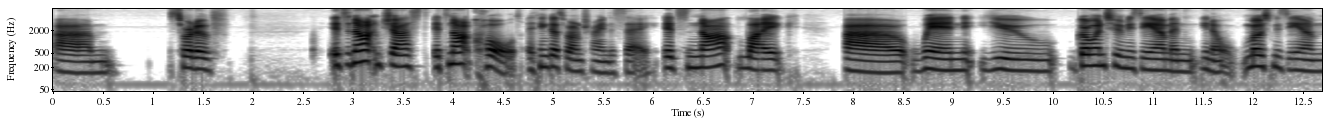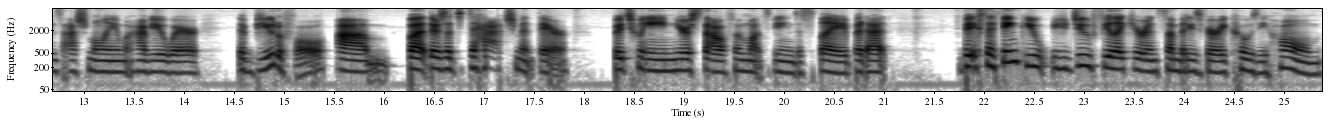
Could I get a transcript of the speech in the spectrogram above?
um, sort of it's not just it's not cold i think that's what i'm trying to say. It's not like uh, when you go into a museum and you know most museums ashmolean what have you where they're beautiful um, but there's a detachment there between yourself and what's being displayed. But at because i think you you do feel like you're in somebody's very cozy home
